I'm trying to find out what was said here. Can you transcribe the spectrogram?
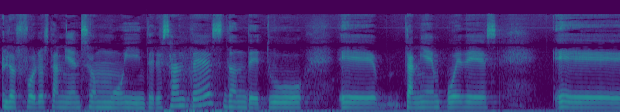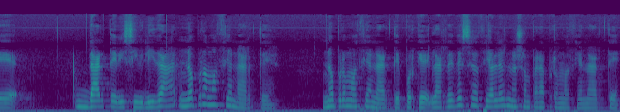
Los foros también son muy interesantes, donde tú eh, también puedes eh, darte visibilidad, no promocionarte, no promocionarte, porque las redes sociales no son para promocionarte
